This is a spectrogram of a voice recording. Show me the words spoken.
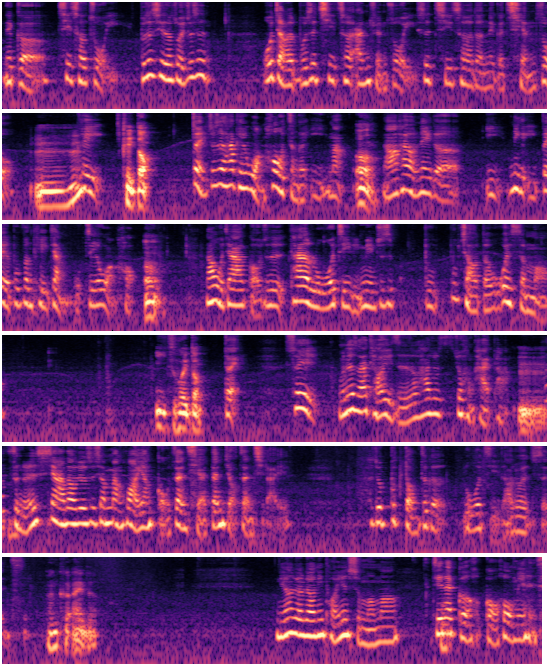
那个汽车座椅，不是汽车座椅，就是我讲的不是汽车安全座椅，是汽车的那个前座，嗯哼，可以可以动。对，就是它可以往后整个移嘛，嗯然后还有那个椅那个椅背的部分可以这样直接往后。嗯，然后我家的狗就是它的逻辑里面就是不不晓得为什么椅子会动。对，所以我那时候在调椅子的时候，它就就很害怕，嗯，它整个人吓到就是像漫画一样，狗站起来单脚站起来耶，它就不懂这个逻辑，然后就会很生气。很可爱的。你要聊聊你讨厌什么吗？接在狗狗后面，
